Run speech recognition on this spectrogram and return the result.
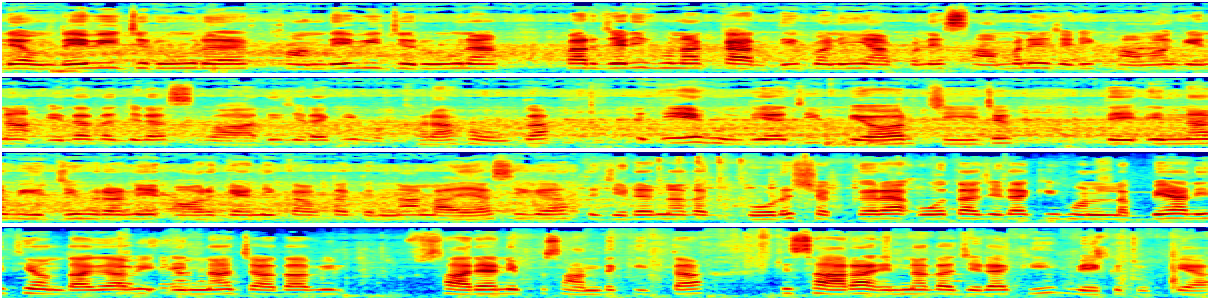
ਲਿਆਉਂਦੇ ਵੀ ਜ਼ਰੂਰ ਹੈ, ਖਾਂਦੇ ਵੀ ਜ਼ਰੂਰ ਆ ਪਰ ਜਿਹੜੀ ਹੁਣ ਘਰ ਦੀ ਬਣੀ ਆਪਣੇ ਸਾਹਮਣੇ ਜਿਹੜੀ ਖਾਵਾਂਗੇ ਨਾ, ਇਹਦਾ ਤਾਂ ਜਿਹੜਾ ਸਵਾਦ ਹੀ ਜਿਹੜਾ ਕਿ ਵੱਖਰਾ ਹੋਊਗਾ। ਤੇ ਇਹ ਹੁੰਦੀ ਹੈ ਜੀ ਪਿਓਰ ਚੀਜ਼। ਤੇ ਇਹਨਾਂ ਵੀਰ ਜੀ ਹੋਰਾਂ ਨੇ ਆਰਗੈਨਿਕ ਆਪਦਾ ਗੰਨਾ ਲਾਇਆ ਸੀਗਾ ਤੇ ਜਿਹੜਾ ਇਹਨਾਂ ਦਾ ਗੁੜ ਸ਼ੱਕਰ ਹੈ, ਉਹ ਤਾਂ ਜਿਹੜਾ ਕਿ ਹੁਣ ਲੱਭਿਆ ਨਹੀਂ ਥਿਆਉਂਦਾਗਾ ਆਉਂਦਾਗਾ ਵੀ ਇੰਨਾ ਜ਼ਿਆਦਾ ਵੀ ਸਾਰਿਆਂ ਨੇ ਪਸੰਦ ਕੀਤਾ। ਤੇ ਸਾਰਾ ਇਹਨਾਂ ਦਾ ਜਿਹੜਾ ਕਿ ਵਿਕ ਚੁੱਕਿਆ।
